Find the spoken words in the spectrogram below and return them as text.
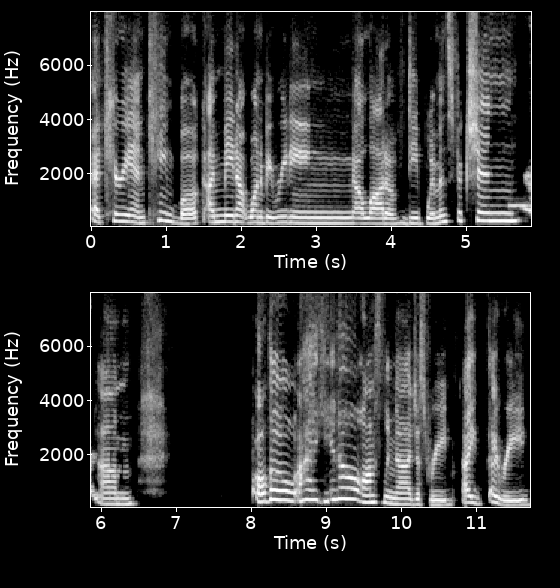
a Kerry Anne King book, I may not want to be reading a lot of deep women's fiction. Um, although I, you know, honestly, nah, I just read. I, I read.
